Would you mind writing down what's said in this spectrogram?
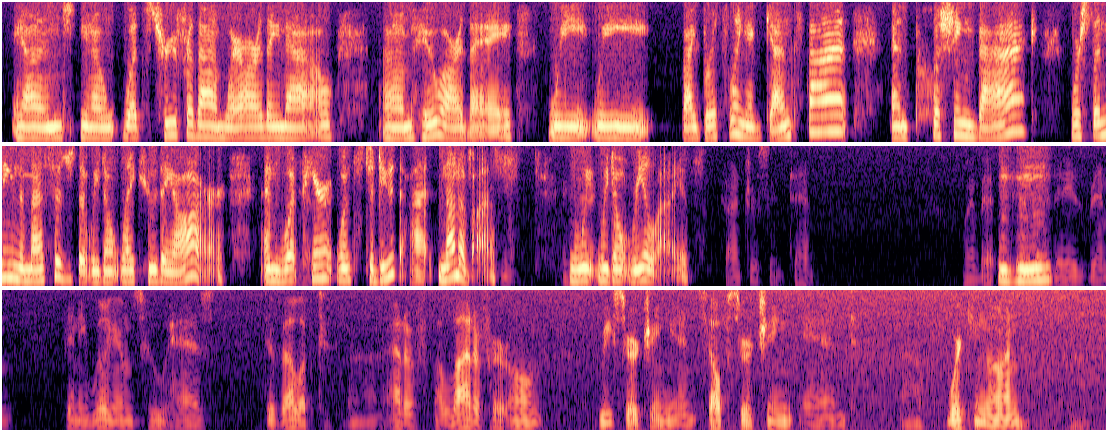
And, you know, what's true for them? Where are they now? Um, who are they? We, we, by bristling against that and pushing back, we're sending the message that we don't like who they are. And what yeah. parent wants to do that? None of us. Exactly. We, we don't realize. Conscious intent. My bet mm-hmm. today has been Penny Williams, who has developed uh, out of a lot of her own researching and self-searching and uh, working on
